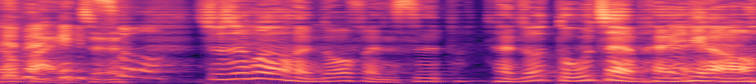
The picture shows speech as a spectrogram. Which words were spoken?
都摆着，就是会有很多粉丝、很多读者朋友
